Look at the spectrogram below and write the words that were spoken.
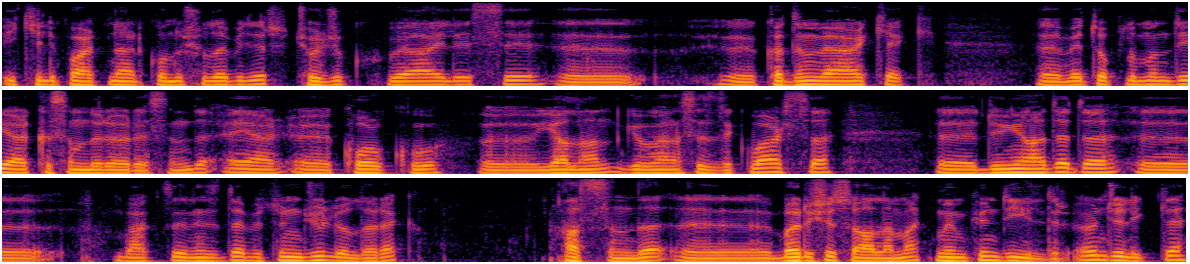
ikili partner konuşulabilir. Çocuk ve ailesi, e, kadın ve erkek e, ve toplumun diğer kısımları arasında eğer e, korku, yalan, güvensizlik varsa dünyada da baktığınızda bütüncül olarak aslında barışı sağlamak mümkün değildir. Öncelikle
